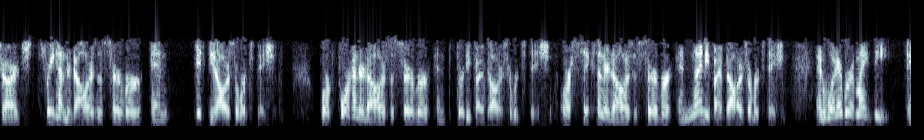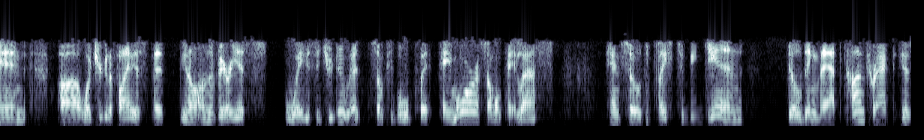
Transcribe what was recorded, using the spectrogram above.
charge $300 a server and $50 a workstation? or $400 a server and $35 a workstation, or $600 a server and $95 a workstation, and whatever it might be. And uh, what you're going to find is that, you know, on the various ways that you do it, some people will pay, pay more, some will pay less. And so the place to begin building that contract is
